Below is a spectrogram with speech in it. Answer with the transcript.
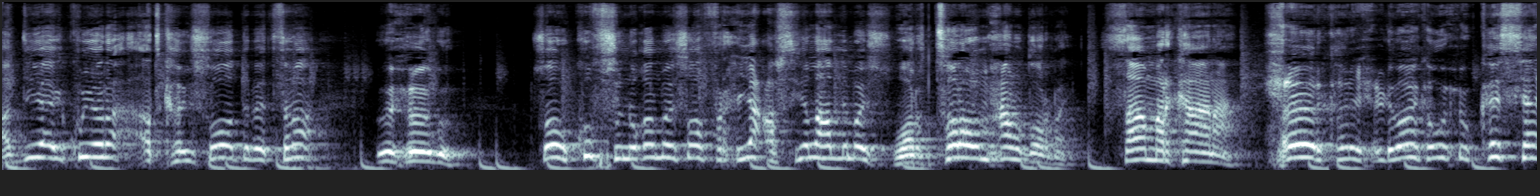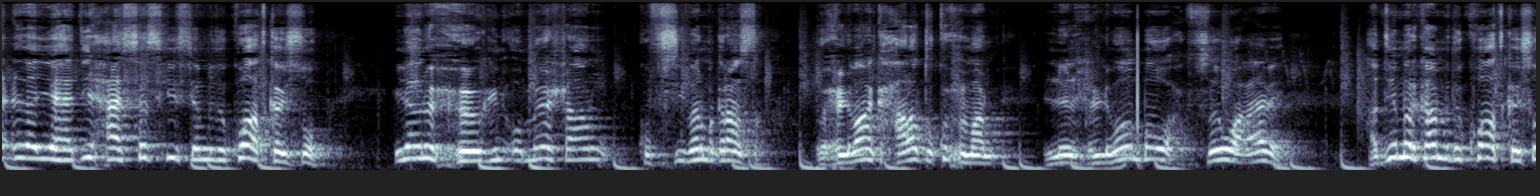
haddii ay ku yaro adkayso dabeetana uu xoogo. Soo kufsi noqon mayso farxiyo cabsiyo la hadli mayso. War talow maxaanu doornay? Saa markaana. Xeerkani xildhibaanka wuxuu ka saacidaya haddii xaasaskiisa midi ku adkayso inaanu xoogin oo meesha aanu kufsiiban magaranaysa oo xildhibaanka xaaladdu ku xumaan ilan xildhibaan baa wax kufsaday waa ceebe haddii markaa midi ku adkayso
